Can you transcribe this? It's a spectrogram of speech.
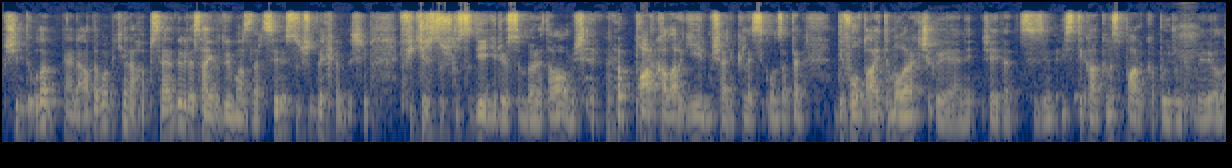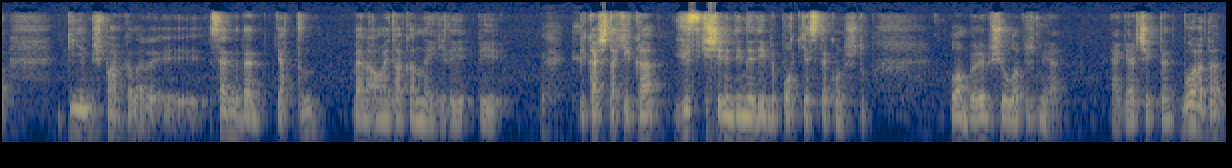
Şimdi ulan yani adama bir kere hapishanede bile saygı duymazlar. Senin suçun ne kardeşim? Fikir suçlusu diye giriyorsun böyle tamam mı? Parkalar giyilmiş hani klasik onu zaten default item olarak çıkıyor yani şeyden sizin istikakınız parka buyurun veriyorlar. Giyilmiş parkalar. Ee, sen neden yattın? Ben Ahmet Hakan'la ilgili bir birkaç dakika 100 kişinin dinlediği bir podcast'te konuştum. Ulan böyle bir şey olabilir mi ya? Yani gerçekten. Bu arada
